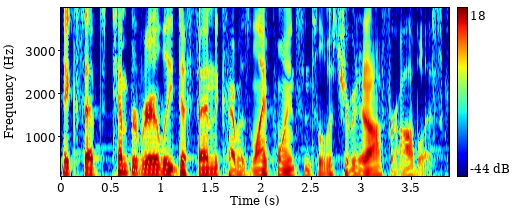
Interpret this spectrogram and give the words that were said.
except temporarily defend Kaiba's life points until it was tributed off for Obelisk.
